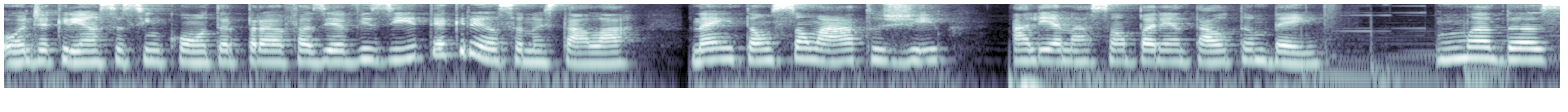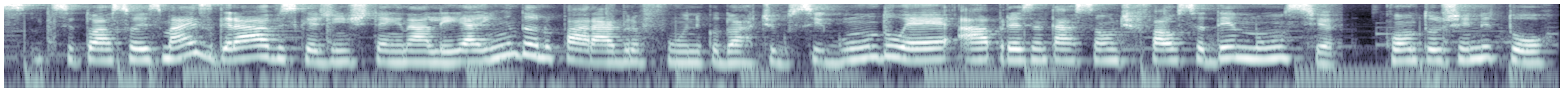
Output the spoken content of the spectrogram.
onde a criança se encontra para fazer a visita e a criança não está lá, né? Então são atos de alienação parental também. Uma das situações mais graves que a gente tem na lei, ainda no parágrafo único do artigo 2, é a apresentação de falsa denúncia contra o genitor,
